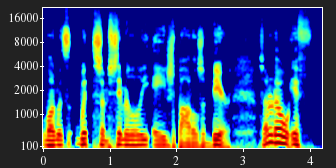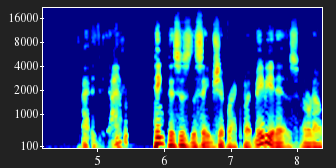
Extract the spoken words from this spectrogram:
along with, with some similarly aged bottles of beer. So I don't know if. I, I don't think this is the same shipwreck, but maybe it is. I don't know.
